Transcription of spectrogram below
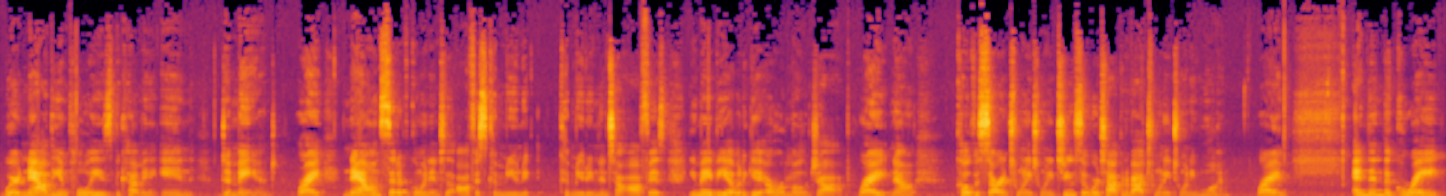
Where now the employee is becoming in demand, right? Now instead of going into the office community commuting into office, you may be able to get a remote job, right? Now COVID started 2022, so we're talking about 2021, right? And then the great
